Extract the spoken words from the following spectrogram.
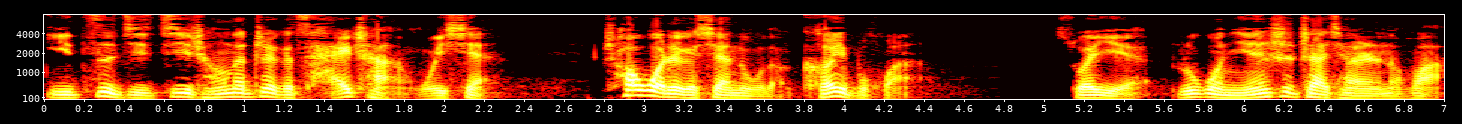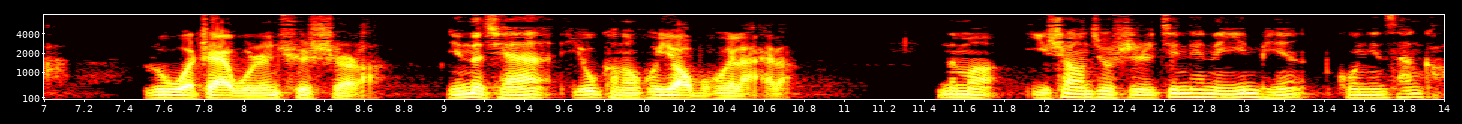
以自己继承的这个财产为限，超过这个限度的可以不还。所以，如果您是债权人的话，如果债务人去世了，您的钱有可能会要不回来的。那么，以上就是今天的音频，供您参考。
